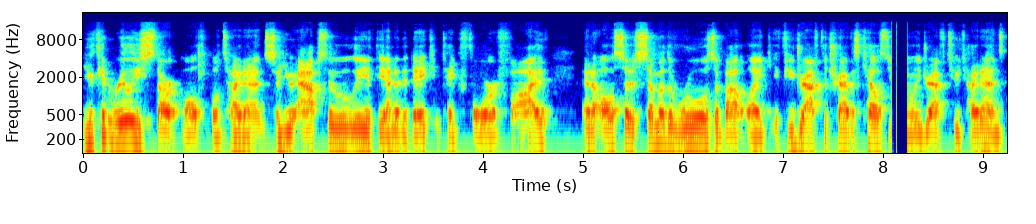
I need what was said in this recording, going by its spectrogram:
you can really start multiple tight ends. So you absolutely, at the end of the day, can take four or five. And also, some of the rules about like if you draft the Travis Kelce, you only draft two tight ends,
